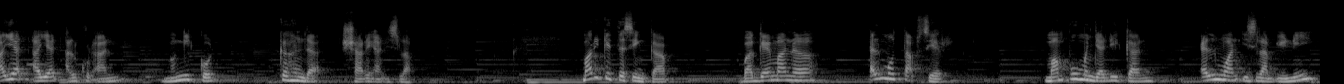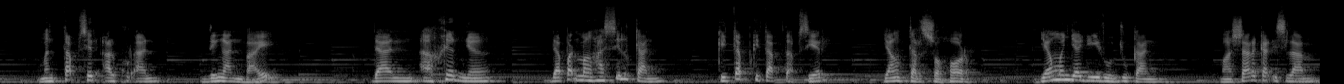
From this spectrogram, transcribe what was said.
ayat-ayat Al-Quran mengikut kehendak syariat Islam. Mari kita singkap bagaimana ilmu tafsir mampu menjadikan ilmuwan Islam ini mentafsir Al-Quran dengan baik dan akhirnya dapat menghasilkan kitab-kitab tafsir yang tersohor yang menjadi rujukan masyarakat Islam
